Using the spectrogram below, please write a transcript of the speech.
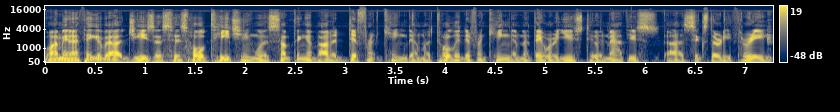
Well, I mean, I think about Jesus. His whole teaching was something about a different kingdom, a totally different kingdom that they were used to. In Matthew uh, six thirty three,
